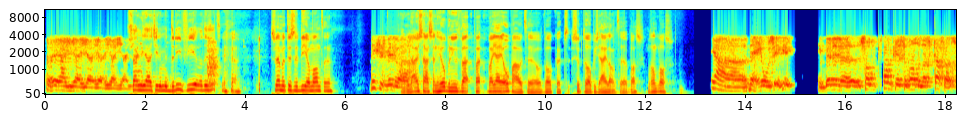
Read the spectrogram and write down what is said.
ja, ja, ja, ja, ja, ja. ja. Nummer drie, vier, wat is het? Ja. Zwemmen tussen de diamanten. Niks is minder waar. de luisteraars zijn heel benieuwd waar, waar, waar jij je ophoudt. Uh, op welk subtropisch eiland, uh, Bas? Brand los. Ja, nee jongens. Ik, ik, ik ben in uh, San, San Cristobal de las Casas.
